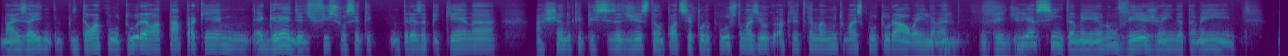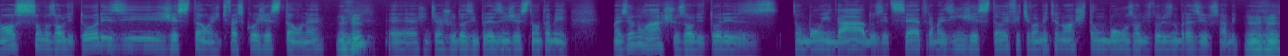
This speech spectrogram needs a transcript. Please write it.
Mas aí, então a cultura, ela tá para quem é, é grande. É difícil você ter empresa pequena achando que precisa de gestão. Pode ser por custo, mas eu acredito que é muito mais cultural ainda, né? Entendi. E assim também, eu não vejo ainda também nós somos auditores e gestão, a gente faz cogestão, né? Uhum. É, a gente ajuda as empresas em gestão também. Mas eu não acho os auditores tão bons em dados, etc. Mas em gestão, efetivamente, eu não acho tão bons os auditores no Brasil, sabe? Uhum.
